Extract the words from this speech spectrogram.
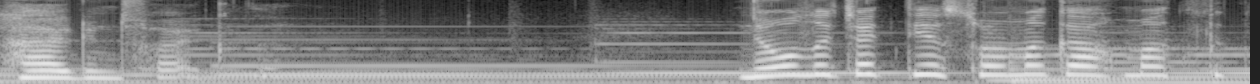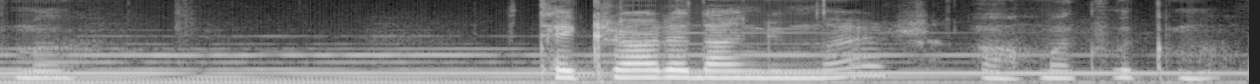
her gün farklı. Ne olacak diye sormak ahmaklık mı? Tekrar eden günler ahmaklık mı?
